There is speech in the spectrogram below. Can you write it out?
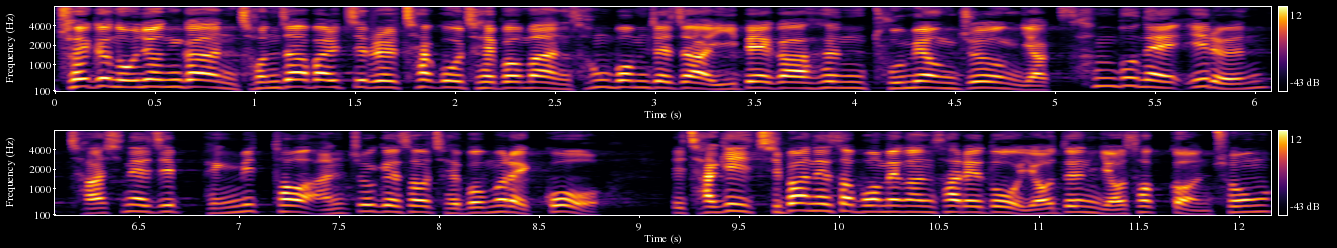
최근 5년간 전자발찌를 차고 재범한 성범죄자 292명 중 약 3분의 1은 자신의 집 100m 안쪽에서 재범을 했고 자기 집안에서 범행한 사례도 86건 총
